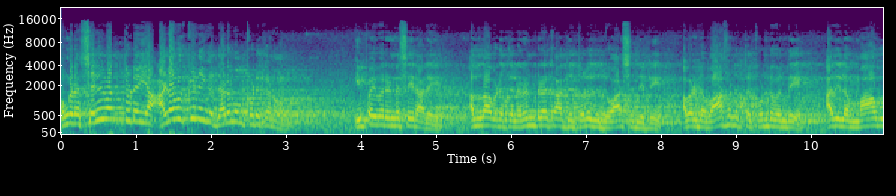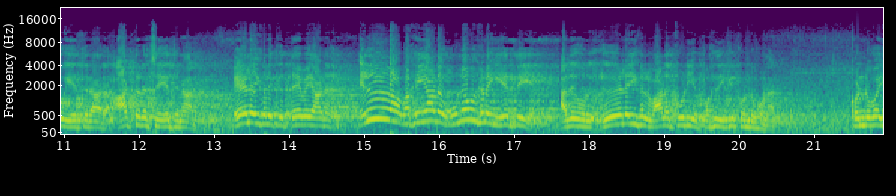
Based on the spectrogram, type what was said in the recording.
உங்களோட செல்வத்துடைய அளவுக்கு நீங்க தர்மம் கொடுக்கணும். இப்போ இவர் என்ன செய்கிறாரு அல்லாவிடத்தில் ரெண்டரை காத்து தொழுது துவா செஞ்சுட்டு அவரோட வாகனத்தை கொண்டு வந்து அதில் மாவு ஏற்றுறார் ஆட்டிறச்சி ஏற்றினார் ஏழைகளுக்கு தேவையான எல்லா வகையான உணவுகளை ஏற்றி அது ஒரு ஏழைகள் வாழக்கூடிய பகுதிக்கு கொண்டு போனார். கொண்டு போய்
